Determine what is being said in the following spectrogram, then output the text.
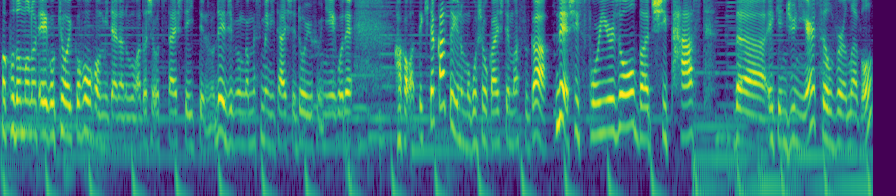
まあ、子供の英語教育方法みたいなのも私お伝えしていってるので、自分が娘に対してどういうふうに英語で関わってきたかというのもご紹介してますが、ね、she's four years old, but she passed the Aiken Junior Silver Level、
